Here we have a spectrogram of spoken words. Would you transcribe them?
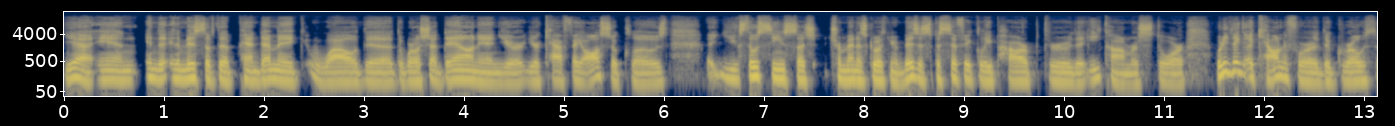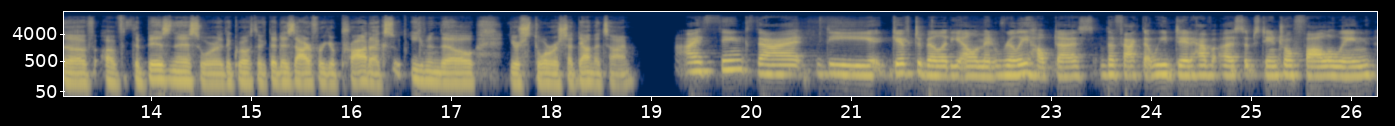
Yeah, and in the in the midst of the pandemic, while the the world shut down and your your cafe also closed, uh, you've still seen such tremendous growth in your business, specifically powered through the e-commerce store. What do you think accounted for the growth of of the business or the growth of the desire for your products, even though your store was shut down at the time? I think that the giftability element really helped us. The fact that we did have a substantial following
